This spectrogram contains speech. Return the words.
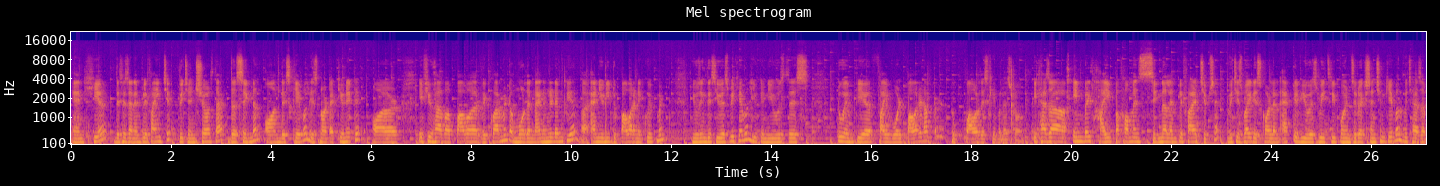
and here. This is an amplifying chip which ensures that the signal on this cable is not attenuated or if you have a power requirement of more than 900 ampere uh, and you need to power an equipment using this USB cable you can use this 2 ampere 5 volt power adapter to power this cable as well. It has a inbuilt high performance signal amplifier chipset which is why it is called an active USB 3.0 extension cable which has a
